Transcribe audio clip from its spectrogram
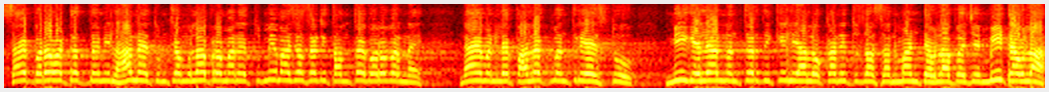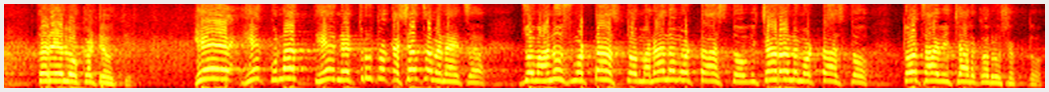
साहेब बरं वाटत नाही मी लहान आहे तुमच्या मुलाप्रमाणे तुम्ही माझ्यासाठी थांबताय बरोबर नाही. नाही म्हणले पालकमंत्री आहेस तू. मी गेल्यानंतर देखील या लोकांनी तुझा सन्मान ठेवला पाहिजे. मी ठेवला तर हे लोक ठेवतील. हे हे कुणात हे नेतृत्व कशाचं म्हणायचं? जो माणूस मोठा असतो मनानं मोठा असतो विचारानं मोठा असतो तोच हा विचार करू शकतो.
